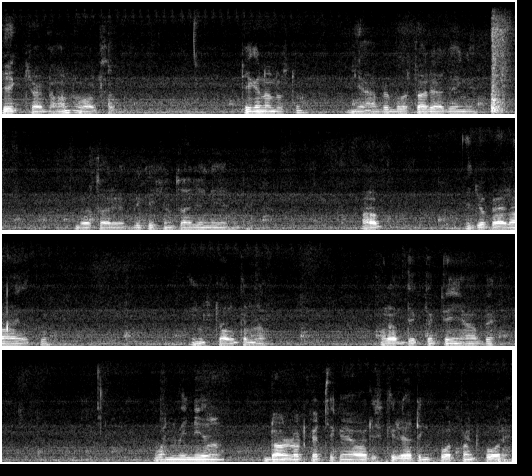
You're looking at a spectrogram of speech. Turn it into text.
एक चार्ट ऑन व्हाट्सएप ठीक है ना दोस्तों? यहाँ पे बहुत सारे आ जाएँगे। बहुत सारे एप्लीकेशंस आ जाएँगे यहाँ पे। आप जो पहला है उसको इंस्टॉल करना। और आप देख सकते हैं यहाँ पे वन मिलियन डाउनलोड कर चुके हैं और इसकी रेटिंग 4.4 है।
